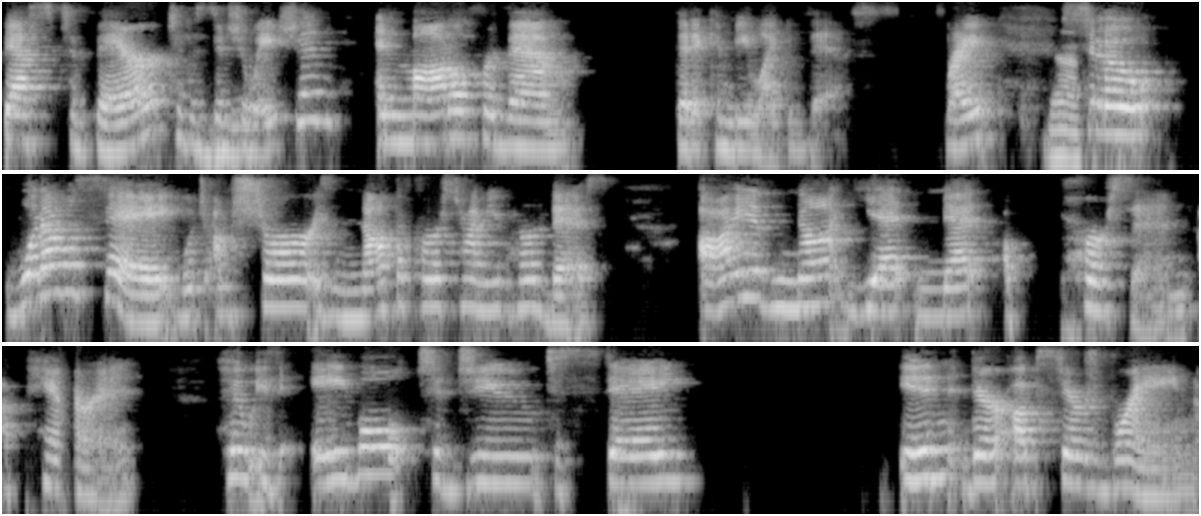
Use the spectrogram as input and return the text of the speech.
best to bear to the mm-hmm. situation and model for them that it can be like this, right? Yeah. So, what I will say, which I'm sure is not the first time you've heard this, I have not yet met a person, a parent, who is able to do, to stay in their upstairs brain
